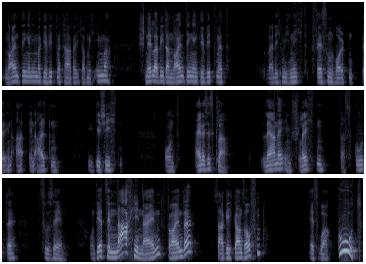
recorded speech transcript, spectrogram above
neuen Dingen immer gewidmet habe. Ich habe mich immer schneller wieder neuen Dingen gewidmet, weil ich mich nicht fesseln wollte in, in alten Geschichten. Und eines ist klar, lerne im Schlechten das Gute zu sehen. Und jetzt im Nachhinein, Freunde, sage ich ganz offen, es war gut,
